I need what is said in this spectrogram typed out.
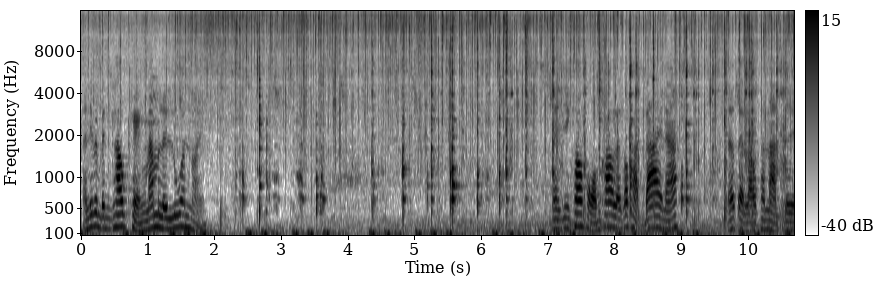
อันนี้มันเป็นข้าวแข็งนะมันเลยร่วนหน่อย แต่จริงๆข้าวหอมข้าวอะไรก็ผัดได้นะ แล้วแต่เราถนัดเลย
